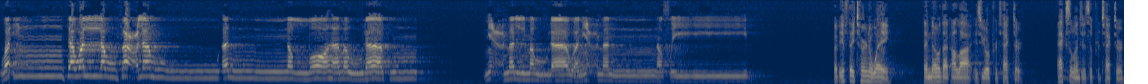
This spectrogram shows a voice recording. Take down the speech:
وإن تولوا فاعلموا أن الله مولاكم نعم المولى ونعم النصير But if they turn away, then know that Allah is your protector. Excellent is the protector,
